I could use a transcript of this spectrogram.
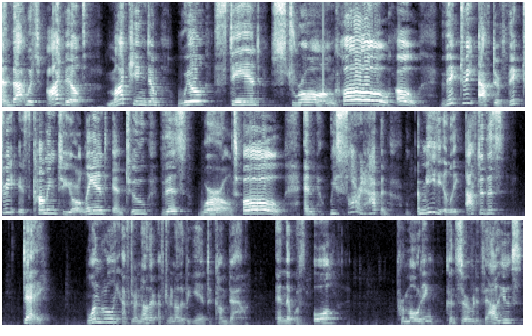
And that which I built, my kingdom will stand strong. Ho, ho. Victory after victory is coming to your land and to this world. Ho! and we saw it happen immediately after this day. One ruling after another after another began to come down. And that was all promoting conservative values,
